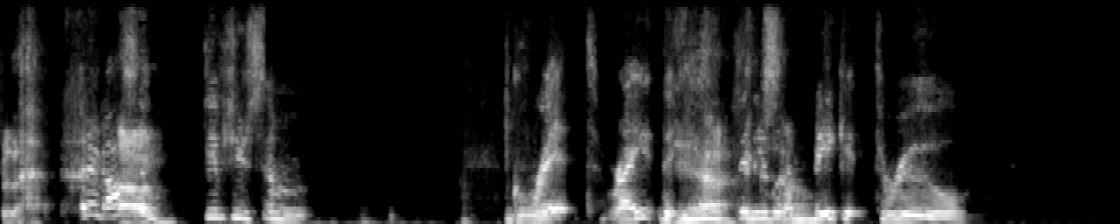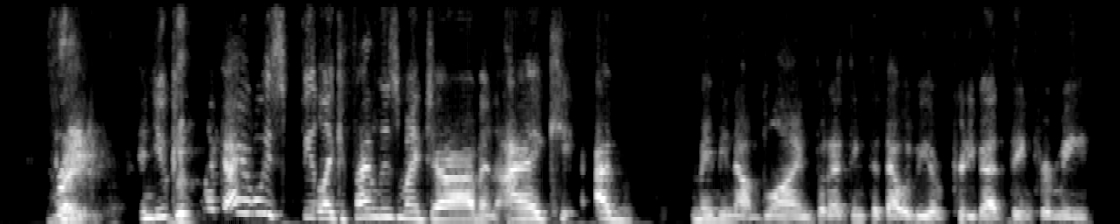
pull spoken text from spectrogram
for that. But it also Um, gives you some grit, right? That Yeah, you've been able to make it through. right. And you can The- like I always feel like if I lose my job and I I'm maybe not blind, but I think that that would be a pretty bad thing for me.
